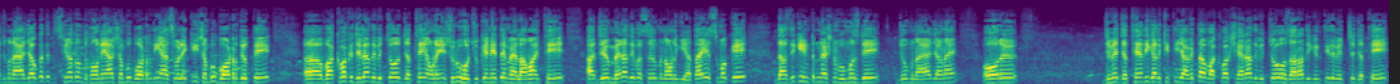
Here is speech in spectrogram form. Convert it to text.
ਅੱਜ ਮਨਾਇਆ ਜਾਊਗਾ ਤੇ ਤਸਵੀਰਾਂ ਤੁਹਾਨੂੰ ਦਿਖਾਉਂਦੇ ਆ ਸ਼ੰਭੂ ਬਾਰਡਰ ਦੀਆਂ ਇਸ ਵੇਲੇ ਕੀ ਸ਼ੰਭੂ ਬਾਰਡਰ ਦੇ ਉੱਤੇ ਵੱਖ-ਵੱਖ ਜ਼ਿਲ੍ਹਿਆਂ ਦੇ ਵਿੱਚੋਂ ਜੱਥੇ ਆਉਣੇ ਸ਼ੁਰੂ ਹੋ ਚੁੱਕੇ ਨੇ ਤੇ ਮਹਿਲਾਵਾਂ ਇੱਥੇ ਅੱਜ ਮਹਿਲਾ ਦਿਵਸ ਮਨਾਉਣਗੀਆਂ। ਤਾਂ ਇਸ ਮੌਕੇ ਦੱਸਦੀ ਕਿ ਇੰਟਰਨੈਸ਼ਨਲ ਔਮਨਸ ਡੇ ਜੋ ਮਨਾਇਆ ਜਾਣਾ ਹੈ ਔਰ ਜਿਵੇਂ ਜੱਥਿਆਂ ਦੀ ਗੱਲ ਕੀਤੀ ਜਾਵੇ ਤਾਂ ਵੱਖ-ਵੱਖ ਸ਼ਹਿਰਾਂ ਦੇ ਵਿੱਚੋਂ ਹਜ਼ਾਰਾਂ ਦੀ ਗਿਣਤੀ ਦੇ ਵਿੱਚ ਜੱਥੇ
